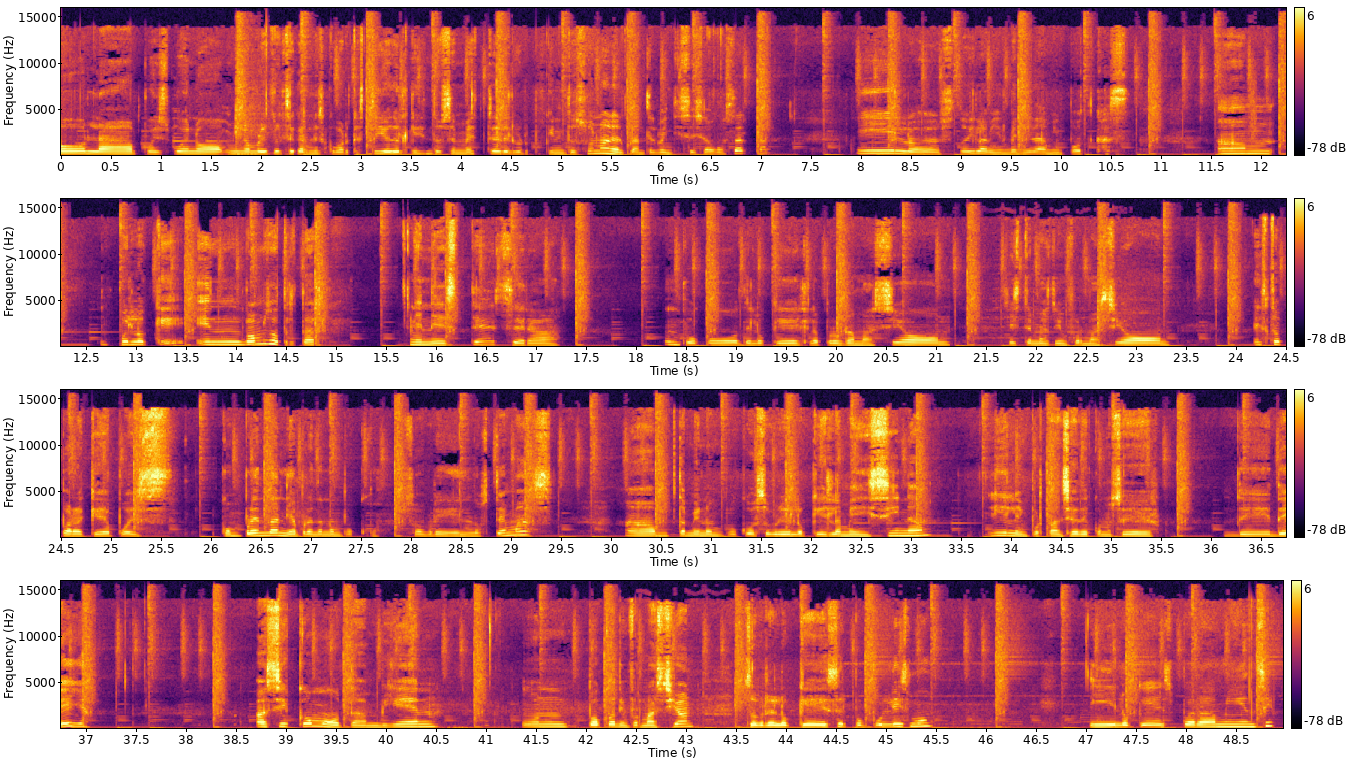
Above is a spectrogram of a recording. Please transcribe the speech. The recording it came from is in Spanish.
Hola, pues bueno, mi nombre es Dulce Carmen Escobar Castillo del 500 semestre del grupo 501 en el plantel 26 Aguasarca y les doy la bienvenida a mi podcast. pues lo que vamos a tratar en este será un poco de lo que es la programación, sistemas de información, esto para que pues comprendan y aprendan un poco sobre los temas también un poco sobre lo que es la medicina y la importancia de conocer de ella. Así como también un poco de información sobre lo que es el populismo y lo que es para mí en sí.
